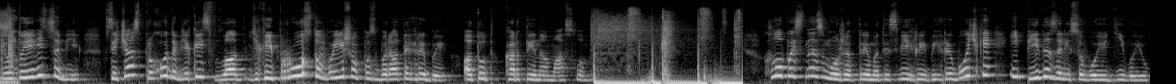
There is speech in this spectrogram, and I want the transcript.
І от уявіть собі, в цей час проходив якийсь влад, який просто вийшов позбирати гриби, а тут картина маслом. Хлопець не зможе втримати свій гриб і грибочки і піде за лісовою дівою,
